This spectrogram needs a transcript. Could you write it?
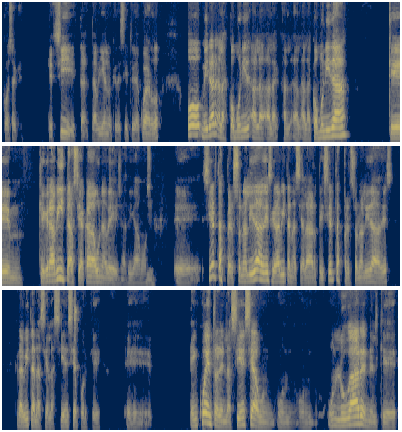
cosa que sí, está, bien lo que decís, estoy de acuerdo, o mirar a, las a, la, a, la, comunidad que, que, gravita hacia cada una de ellas, digamos. Mm. Eh, ciertas personalidades gravitan hacia el arte y ciertas personalidades gravitan hacia la ciencia porque eh, encuentran en la ciencia un, un, un, lugar en el que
